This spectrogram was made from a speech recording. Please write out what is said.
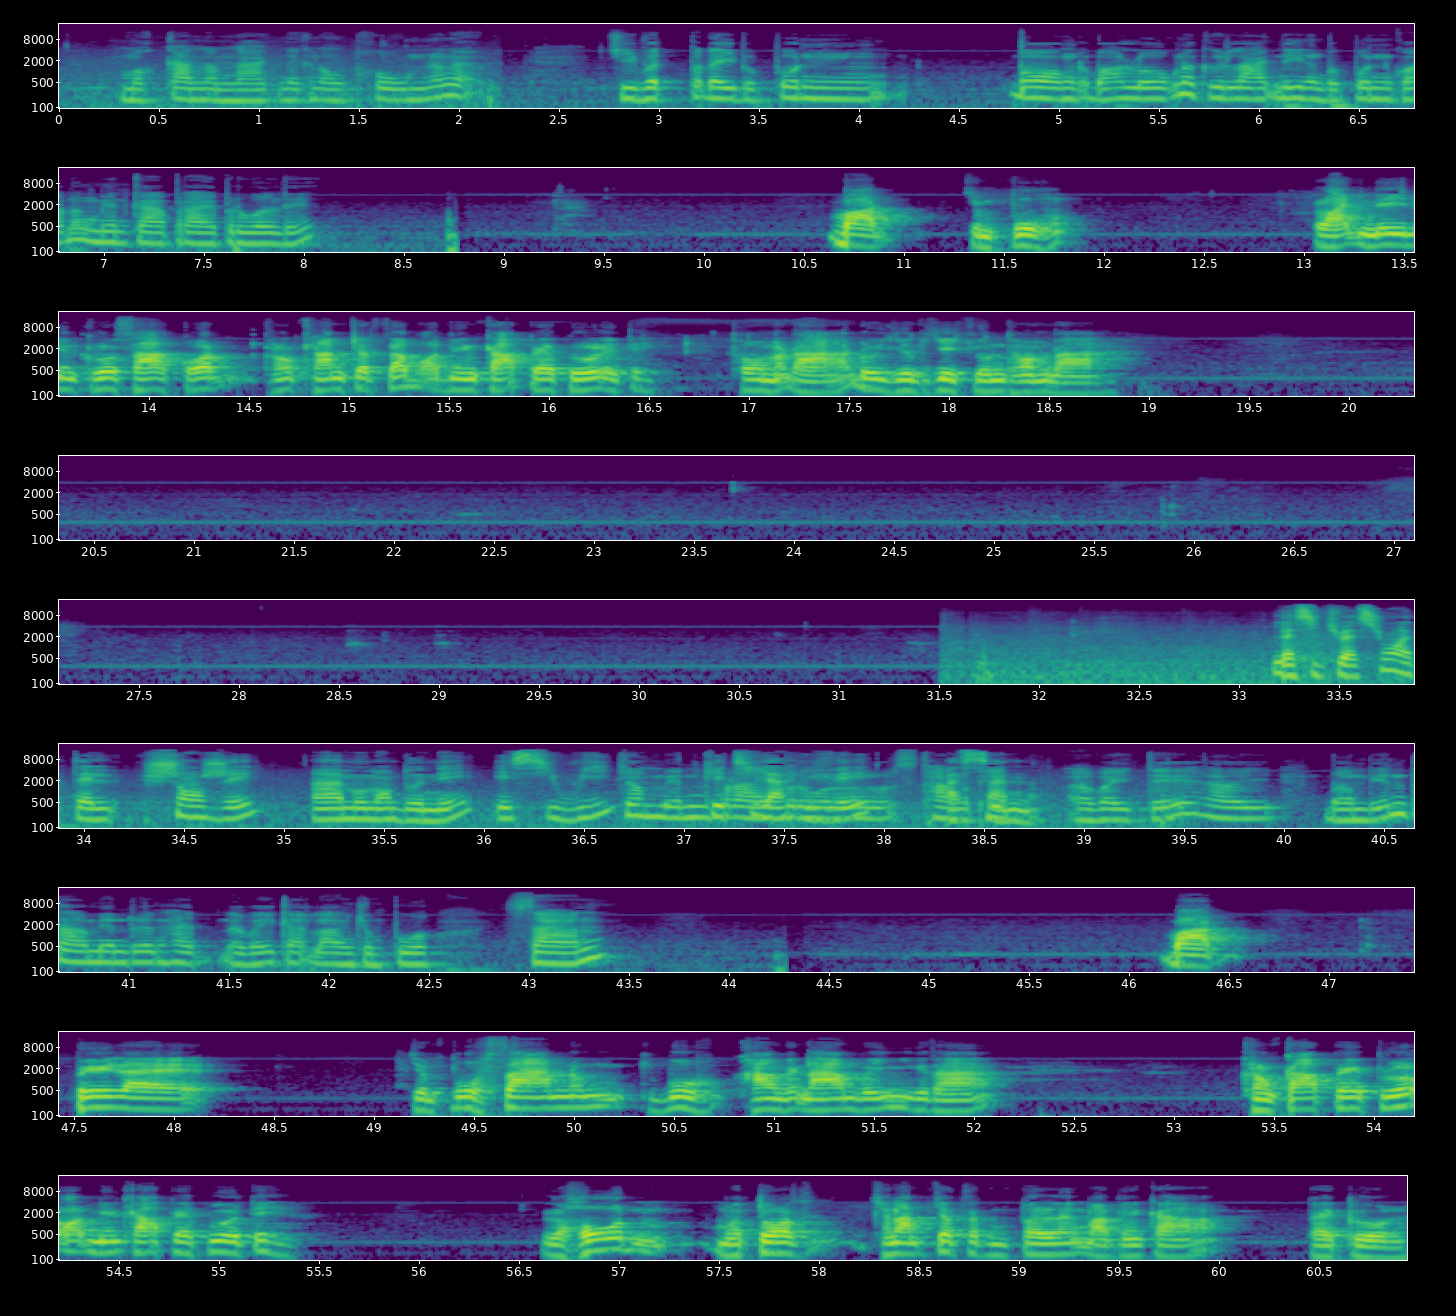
La situation a-t-elle changé à un moment donné Et si oui, qu'est-il arrivé à San អ្វីទេហើយបើមានតើមានរឿងហេតុអ្វីកើតឡើងចំពោះសានបាទពេលដែលចំពោះសាននឹងចំពោះខាងវៀតណាមវិញគឺថា ក្នុងការប្រែប្រួលអត់មានការប្រែប្រួលទេរហូតមកទល់ឆ្នាំ77ហ្នឹងបាទមានការប្រែប្រួល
